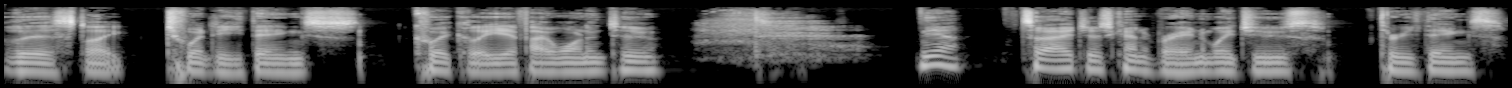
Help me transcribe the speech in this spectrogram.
list like 20 things quickly if I wanted to. Yeah. So I just kind of randomly choose three things.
